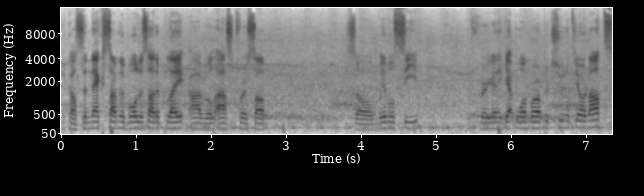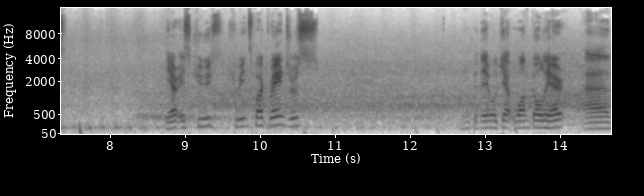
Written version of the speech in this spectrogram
Because the next time the ball is out of play, I will ask for a sub. So we will see if we're going to get one more opportunity or not. Here is Queen's Park Rangers. Maybe they will get one goal here. And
